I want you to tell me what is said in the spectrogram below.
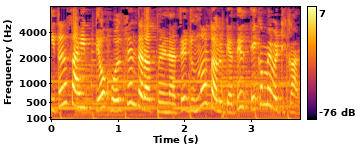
इतर साहित्य होलसेल दरात मिळण्याचे जुन्नर तालुक्यातील एकमेव ठिकाण.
